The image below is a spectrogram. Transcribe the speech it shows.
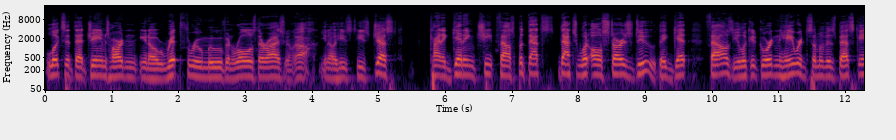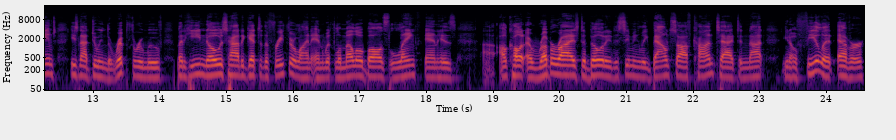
looks at that James Harden, you know, rip through move and rolls their eyes. Ugh, you know, he's he's just kind of getting cheap fouls, but that's that's what all stars do. They get fouls. You look at Gordon Hayward, some of his best games, he's not doing the rip through move, but he knows how to get to the free throw line. And with LaMelo Ball's length and his uh, I'll call it a rubberized ability to seemingly bounce off contact and not, you know, feel it ever.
